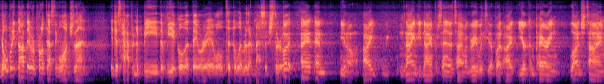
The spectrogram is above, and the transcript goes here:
Nobody thought they were protesting lunch then. It just happened to be the vehicle that they were able to deliver their message through. But and and you know, I 99% of the time agree with you, but I you're comparing lunchtime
